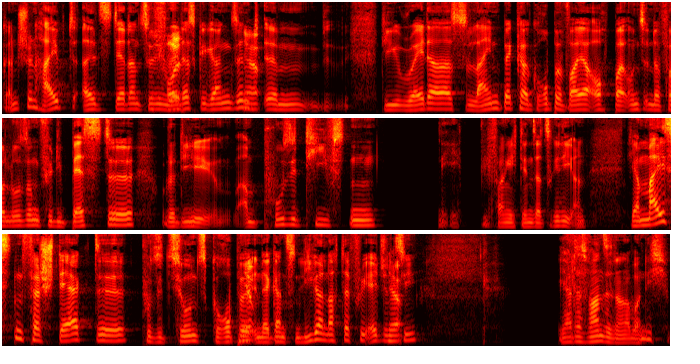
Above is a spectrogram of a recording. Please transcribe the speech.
ganz schön hyped, als der dann zu den Voll. Raiders gegangen sind. Ja. Ähm, die Raiders Linebacker-Gruppe war ja auch bei uns in der Verlosung für die beste oder die am positivsten, nee, wie fange ich den Satz richtig an? Die am meisten verstärkte Positionsgruppe Ja. in der ganzen Liga nach der Free Agency. Ja, das waren sie dann aber nicht.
